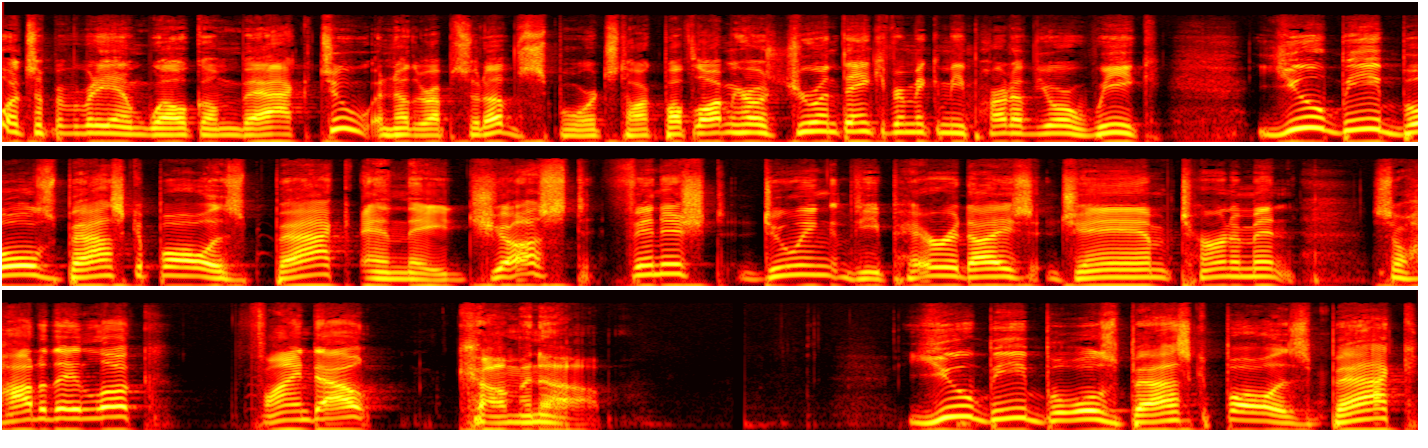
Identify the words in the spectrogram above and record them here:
What's up, everybody, and welcome back to another episode of Sports Talk Buffalo. I'm your host, Drew, and thank you for making me part of your week. UB Bulls basketball is back, and they just finished doing the Paradise Jam tournament. So, how do they look? Find out coming up. UB Bulls basketball is back,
